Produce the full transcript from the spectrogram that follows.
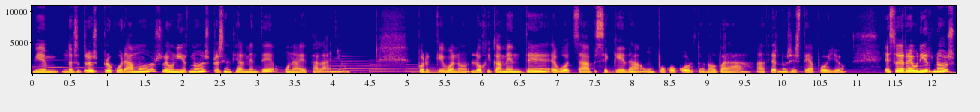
Bien, nosotros procuramos reunirnos presencialmente una vez al año. Porque, bueno, lógicamente el WhatsApp se queda un poco corto ¿no? para hacernos este apoyo. Esto de reunirnos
